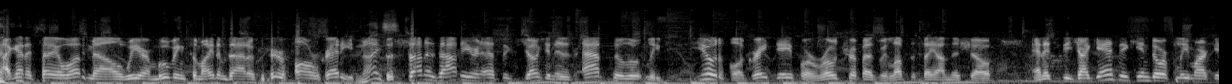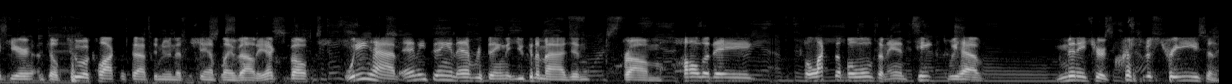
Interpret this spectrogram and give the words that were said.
I got to tell you what, Mel, we are moving some items out of here already. Nice. The sun is out here in Essex Junction. It is absolutely beautiful. A great day for a road trip, as we love to say on this show. And it's the gigantic indoor flea market here until 2 o'clock this afternoon at the Champlain Valley Expo. We have anything and everything that you can imagine from holiday collectibles and antiques. We have miniature Christmas trees and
